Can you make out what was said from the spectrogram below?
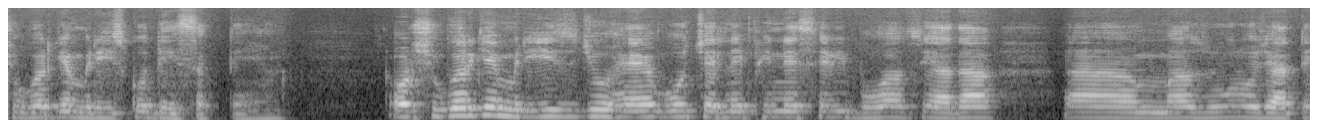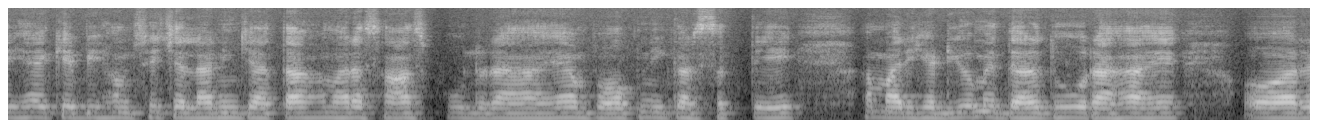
शुगर के मरीज़ को दे सकते हैं। और शुगर के मरीज़ जो है वो चलने फिरने से भी बहुत ज़्यादा मजबूर हो जाते हैं कि अभी हमसे चला नहीं जाता, हमारा सांस फूल रहा है, हम वॉक नहीं कर सकते, हमारी हड्डियों में दर्द हो रहा है और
